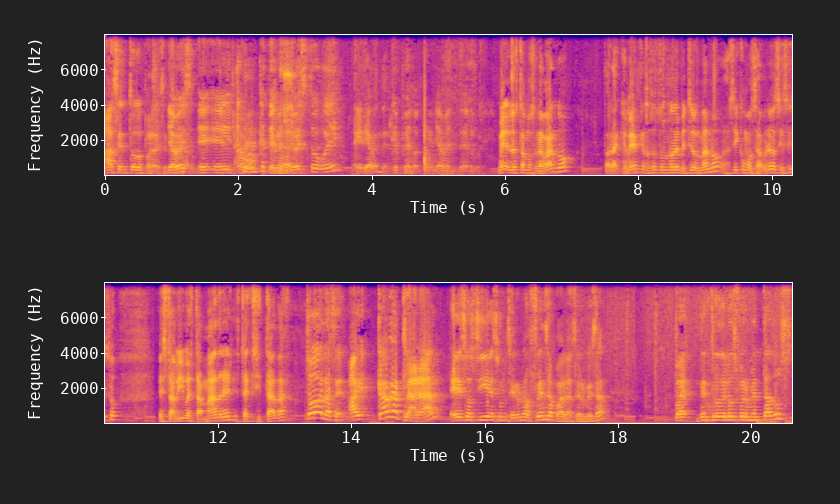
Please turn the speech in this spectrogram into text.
Hacen todo para Ya decepcionar. ves, eh, el cabrón que te vendió esto, güey. Quería vender. ¿Qué pedo? Quería vender, güey. Mira, Lo estamos grabando para que vean que nosotros no le metimos mano, así como se abrió, así se hizo. Está viva esta madre, está excitada. Todas las. Hay, cabe aclarar, eso sí es un, sería una ofensa para la cerveza. Pa- dentro de los fermentados,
